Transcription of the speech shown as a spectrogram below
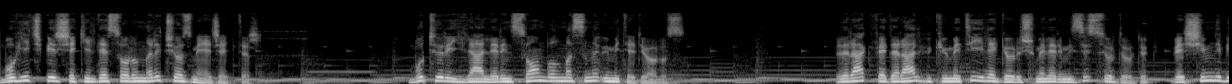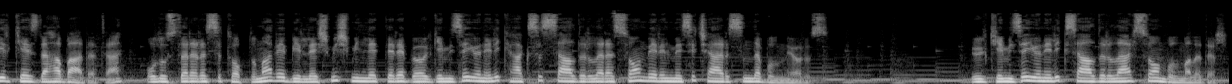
Bu hiçbir şekilde sorunları çözmeyecektir. Bu tür ihlallerin son bulmasını ümit ediyoruz. Irak Federal Hükümeti ile görüşmelerimizi sürdürdük ve şimdi bir kez daha Bağdat'a, uluslararası topluma ve Birleşmiş Milletler'e bölgemize yönelik haksız saldırılara son verilmesi çağrısında bulunuyoruz. Ülkemize yönelik saldırılar son bulmalıdır.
